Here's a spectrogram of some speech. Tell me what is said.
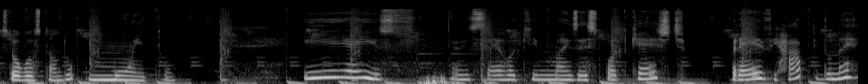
Estou gostando muito. E é isso. Eu encerro aqui mais esse podcast. Breve, rápido, né?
